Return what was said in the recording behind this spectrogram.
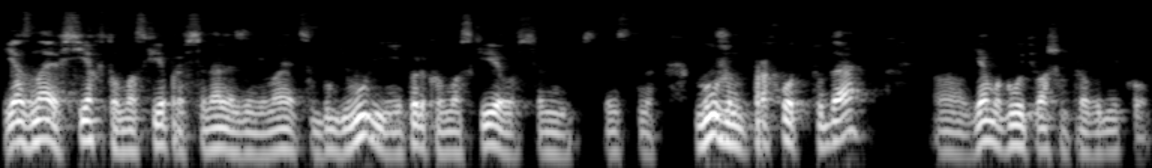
я знаю всех, кто в Москве профессионально занимается буги-вуги, не только в Москве, а во всем мире. Соответственно, нужен проход туда, а, я могу быть вашим проводником.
